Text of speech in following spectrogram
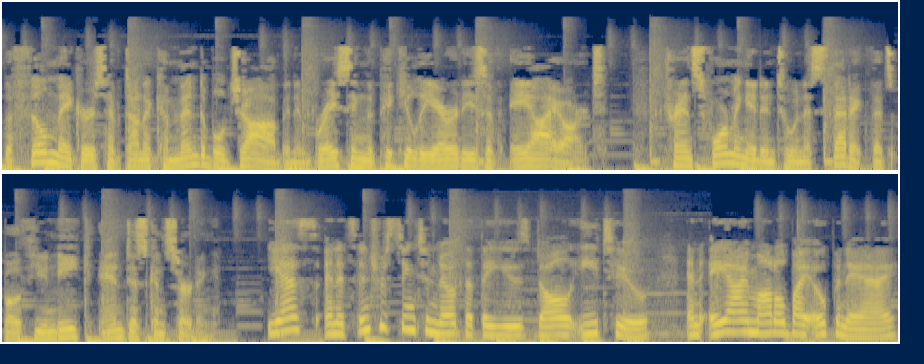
The filmmakers have done a commendable job in embracing the peculiarities of AI art, transforming it into an aesthetic that's both unique and disconcerting. Yes, and it's interesting to note that they used DALL-E 2, an AI model by OpenAI,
